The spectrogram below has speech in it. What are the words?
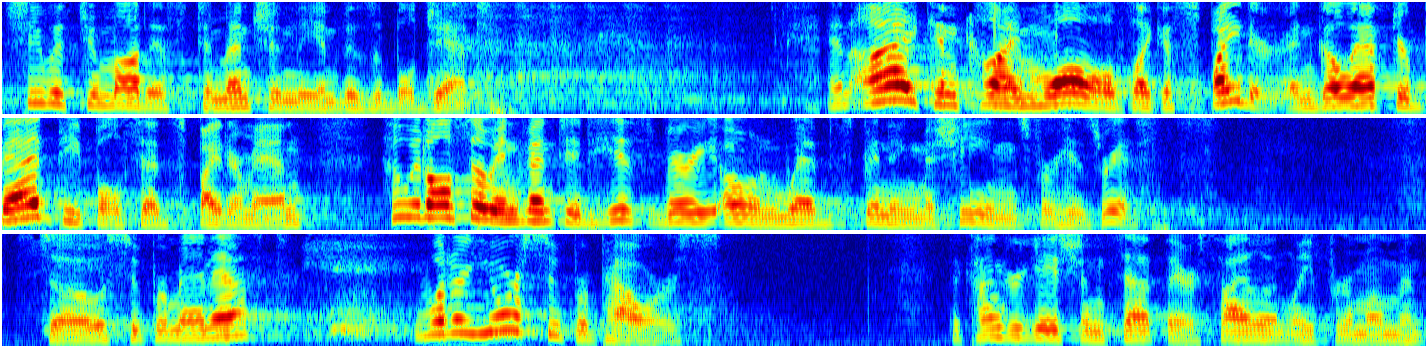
She was too modest to mention the invisible jet. And I can climb walls like a spider and go after bad people, said Spider Man, who had also invented his very own web spinning machines for his wrists. So, Superman asked, What are your superpowers? The congregation sat there silently for a moment,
